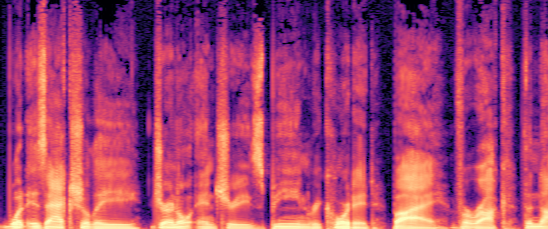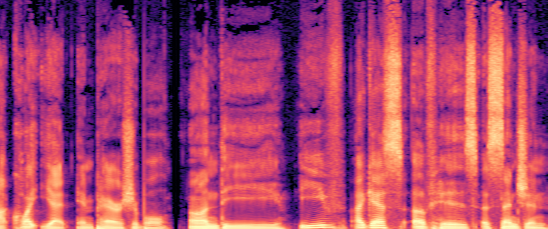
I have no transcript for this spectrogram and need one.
what is actually journal entries being recorded by Vrakh, the not quite yet imperishable. On the eve, I guess, of his ascension,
